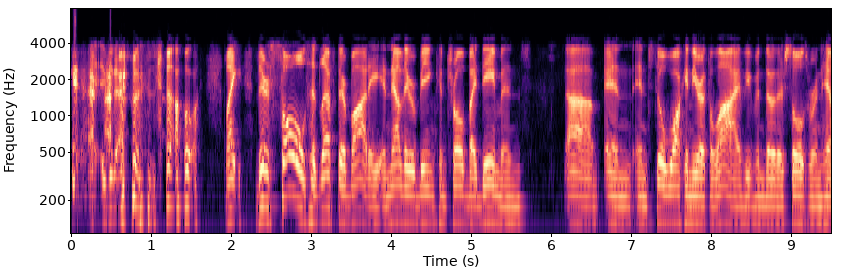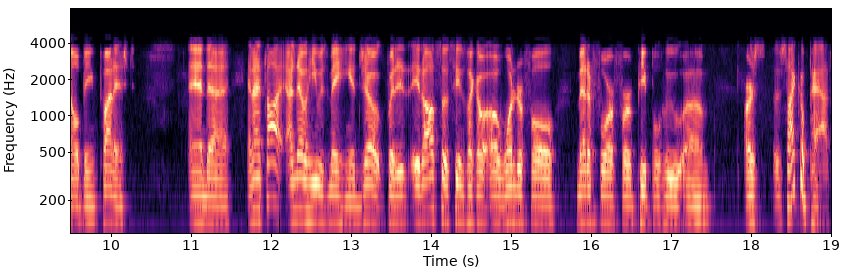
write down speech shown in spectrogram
you know, so like their souls had left their body, and now they were being controlled by demons, uh, and and still walking the earth alive, even though their souls were in hell being punished. And uh, and I thought I know he was making a joke, but it, it also seems like a, a wonderful metaphor for people who um, are psychopaths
